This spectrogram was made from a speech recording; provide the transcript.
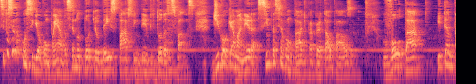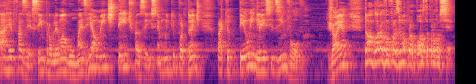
se você não conseguiu acompanhar, você notou que eu dei espaço entre todas as falas. De qualquer maneira, sinta-se à vontade para apertar o pausa, voltar e tentar refazer sem problema algum, mas realmente tente fazer. Isso é muito importante para que o teu inglês se desenvolva. Joia? Então agora eu vou fazer uma proposta para você.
